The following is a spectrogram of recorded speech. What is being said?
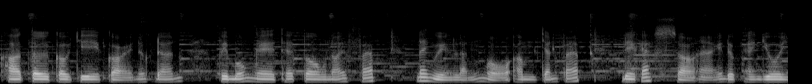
Họ từ câu chi gọi nước đến, vì muốn nghe Thế Tôn nói Pháp, nên nguyện lãnh ngộ âm chánh Pháp, để các sợ hãi được an vui.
